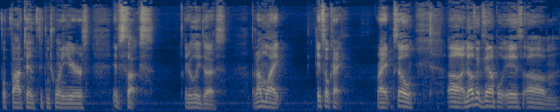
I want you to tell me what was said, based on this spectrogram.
for 5, 10, 15, 20 years, it sucks. It really does. But I'm like, it's okay, right? So uh, another example is um,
